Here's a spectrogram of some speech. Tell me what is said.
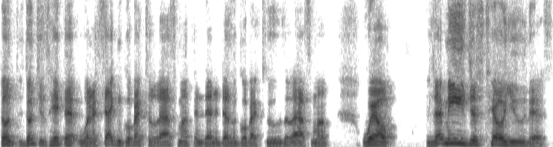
Don't don't you just hate that when I say I can go back to the last month and then it doesn't go back to the last month? Well, let me just tell you this.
